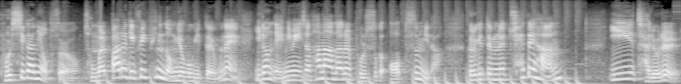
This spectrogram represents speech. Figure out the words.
볼 시간이 없어요. 정말 빠르게 휙휙 넘겨보기 때문에 이런 애니메이션 하나하나를 볼 수가 없습니다. 그렇기 때문에 최대한 이 자료를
